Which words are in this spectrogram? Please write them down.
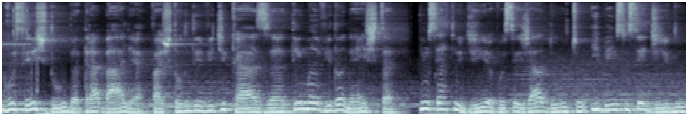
Você estuda, trabalha, faz todo o dever de casa, tem uma vida honesta. E um certo dia, você já adulto e bem-sucedido,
